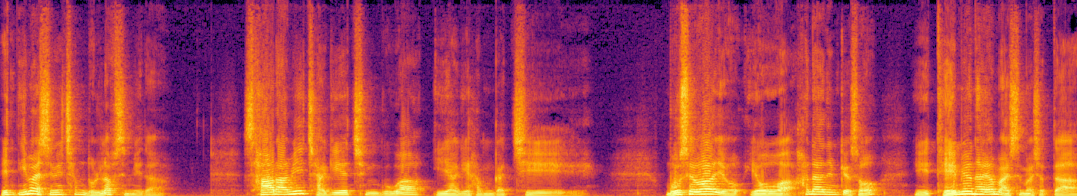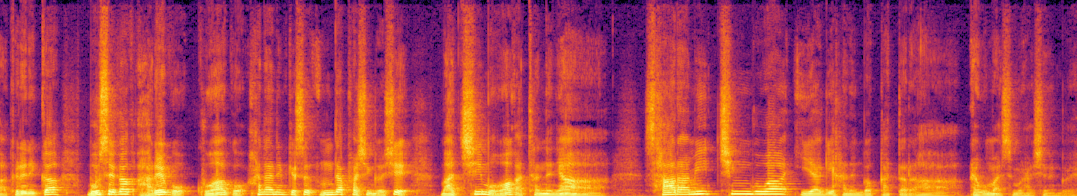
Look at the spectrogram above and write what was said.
이, 이 말씀이 참 놀랍습니다. 사람이 자기의 친구와 이야기함 같이 모세와 여, 여호와 하나님께서 이 대면하여 말씀하셨다. 그러니까 모세가 아뢰고 구하고 하나님께서 응답하신 것이 마치 뭐와 같았느냐? 사람이 친구와 이야기하는 것 같더라. 라고 말씀을 하시는 거예요.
